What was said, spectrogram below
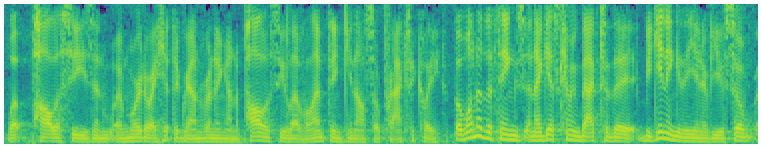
what policies and, and where do I hit the ground running on a policy level. I'm thinking also practically. But one of the things, and I guess coming back to the beginning of the interview, so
